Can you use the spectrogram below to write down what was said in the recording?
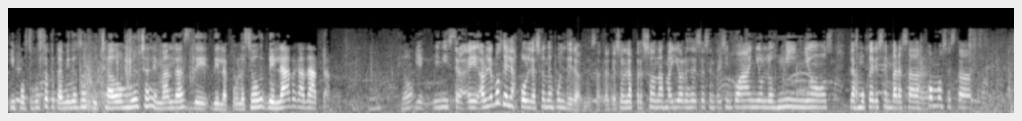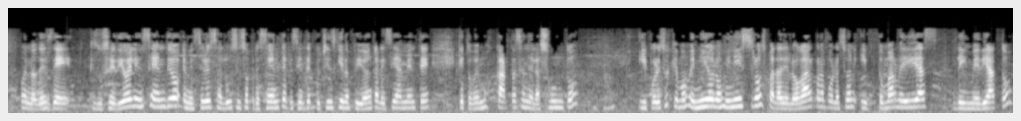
y por supuesto que también hemos escuchado muchas demandas de, la población de larga data. Bien, ministra, eh, hablemos de las poblaciones vulnerables acá, que son las personas mayores de 65 años, los niños, las mujeres embarazadas. ¿Cómo se está Bueno, desde que sucedió el incendio, el Ministerio de Salud se hizo presente, el presidente Kuczynski nos pidió encarecidamente que tomemos cartas en el asunto. Y por eso es que hemos venido los ministros para dialogar con la población y tomar medidas de inmediato.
